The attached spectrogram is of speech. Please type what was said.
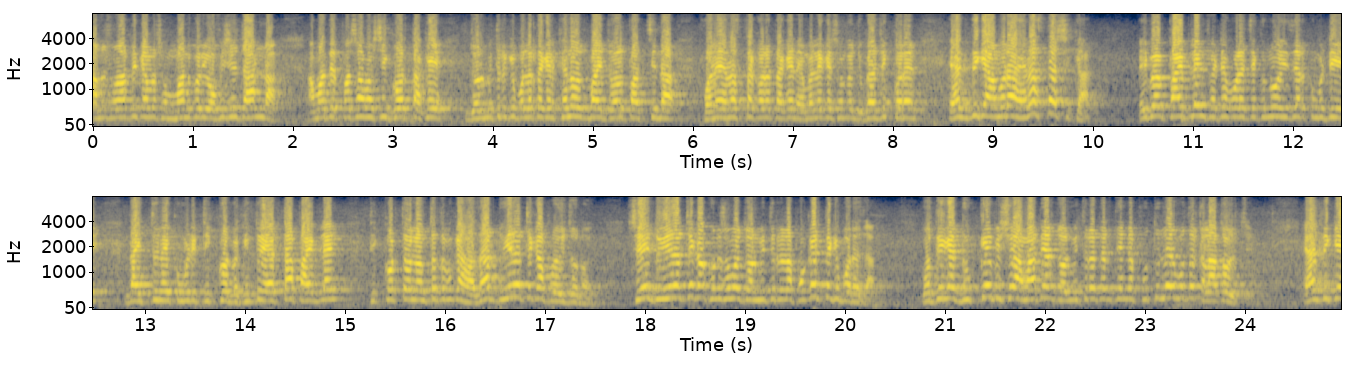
মানুষ ওনাদেরকে আমরা সম্মান করি, অফিসে যান না। আমাদের পাশাপাশি ঘর তাকে জলমিত্রকে বলে থাকেন, কেন ভাই জল পাচ্ছি না? ফোনে হেনাস্তা করে থাকেন, এমএলএ সঙ্গে যোগাযোগ করেন। একদিকে আমরা হেনাস্তার শিকার এইভাবে পাইপলাইন ফেটে পড়েছে, কোনো ইজার কমিটি দায়িত্ব নেই কমিটি ঠিক করবে। কিন্তু একটা পাইপলাইন ঠিক করতে হলে অন্তত হাজার দুই হাজার টাকা প্রয়োজন হয়। সেই দুই হাজার টাকা কোনো সময় জলমিত্ররা পকেট থেকে পড়ে যান গতিকে দুঃখের বিষয়, আমাদের জলমিত্রদের জন্য পুতুলের মতো খেলা চলছে। একদিকে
